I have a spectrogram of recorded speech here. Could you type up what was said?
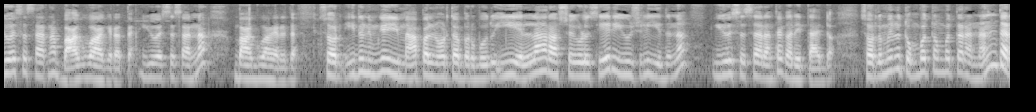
ಯು ಎಸ್ ಎಸ್ ಆರ್ನ ಭಾಗವಾಗಿರುತ್ತೆ. ಯು ಎಸ್ ಎಸ್ ಆರ್ನ ಭಾಗವಾಗಿರುತ್ತೆ. ಸೊ ಇದು ನಿಮಗೆ ಈ ಮ್ಯಾಪಲ್ಲಿ ನೋಡ್ತಾ ಬರ್ಬೋದು. ಈ ಎಲ್ಲ ರಾಷ್ಟ್ರಗಳು ಸೇರಿ ಯೂಶಲಿ ಇದನ್ನ ಯು ಎಸ್ ಎಸ್ ಆರ್ ಅಂತ ಕರೀತಾ ಇದ್ದು. ಸಾವಿರದ ಒಂಬೈನೂರ ತೊಂಬತ್ತೊಂಬತ್ತರ ನಂತರ,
